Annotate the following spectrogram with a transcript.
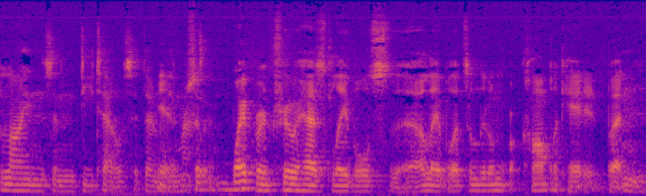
lines and details that don't yeah. really matter. So Wiper and True has labels. uh, A label that's a little more complicated, but Mm.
